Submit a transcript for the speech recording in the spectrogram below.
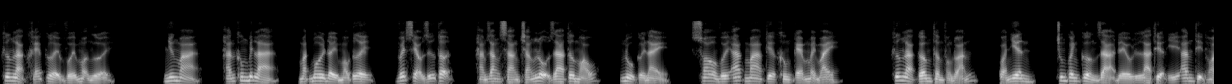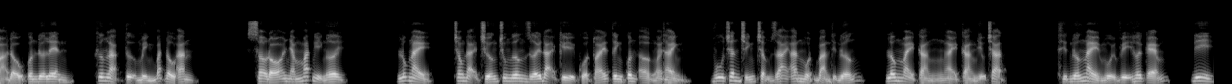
khương lạc khẽ cười với mọi người. Nhưng mà, hắn không biết là, mặt bôi đầy máu tươi, vết sẹo dữ tợn, hàm răng sáng trắng lộ ra tơ máu, nụ cười này so với ác ma kia không kém mảy may. Khương lạc âm thầm phỏng đoán, quả nhiên, chung quanh cường giả đều là thiện ý ăn thịt hỏa đầu quân đưa lên, khương lạc tự mình bắt đầu ăn. Sau đó nhắm mắt nghỉ ngơi. Lúc này, trong đại trướng trung ương dưới đại kỳ của toái tinh quân ở ngoài thành, vu chân chính chậm rãi ăn một bàn thịt nướng, lông mày càng ngày càng nhíu chặt. Thịt nướng này mùi vị hơi kém, đi,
